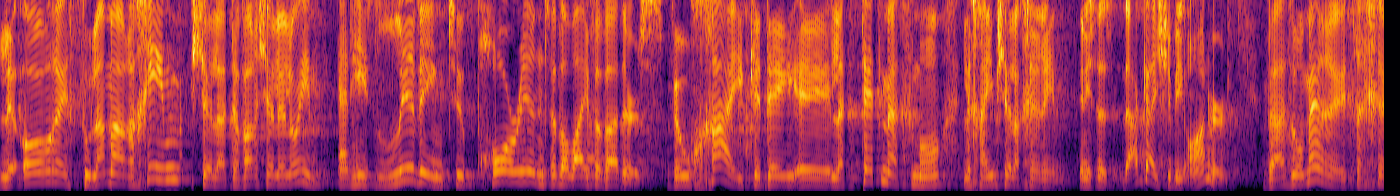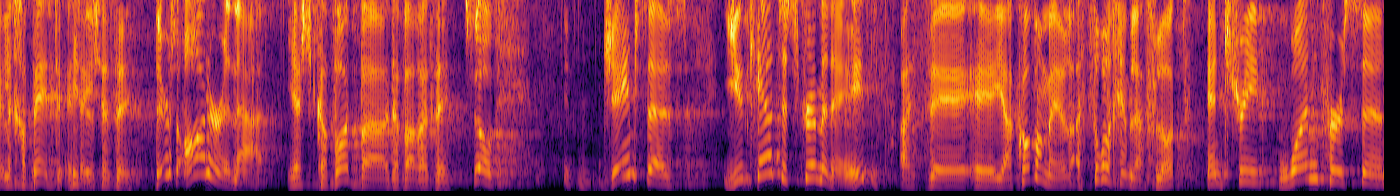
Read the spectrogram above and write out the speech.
לאור אה, סולם הערכים של הדבר של אלוהים. And he's living to pour into the life of others. והוא חי כדי אה, לתת מעצמו לחיים של אחרים. And he says, that guy should be honored. ואז הוא אומר, אה, צריך לכבד He את האיש says, הזה. there's honor in that. יש כבוד בדבר הזה. So James says, you can't discriminate אז אה, אה, יעקב אומר, אסור לכם להפלות and treat one person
